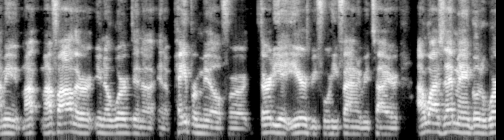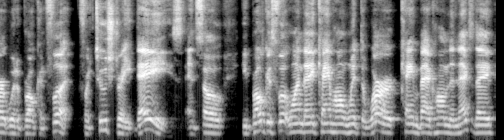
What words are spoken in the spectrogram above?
I mean, my, my father, you know, worked in a in a paper mill for 38 years before he finally retired. I watched that man go to work with a broken foot for two straight days. And so he broke his foot one day, came home, went to work, came back home the next day,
